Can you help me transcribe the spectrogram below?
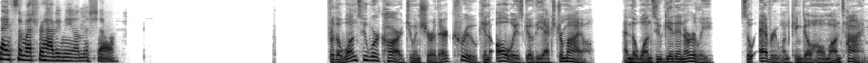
Thanks so much for having me on the show. For the ones who work hard to ensure their crew can always go the extra mile, and the ones who get in early so everyone can go home on time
